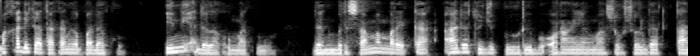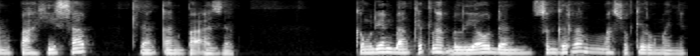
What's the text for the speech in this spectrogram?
maka dikatakan kepadaku, ini adalah umatmu. Dan bersama mereka ada 70 ribu orang yang masuk surga tanpa hisab dan tanpa azab. Kemudian bangkitlah beliau dan segera memasuki rumahnya.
